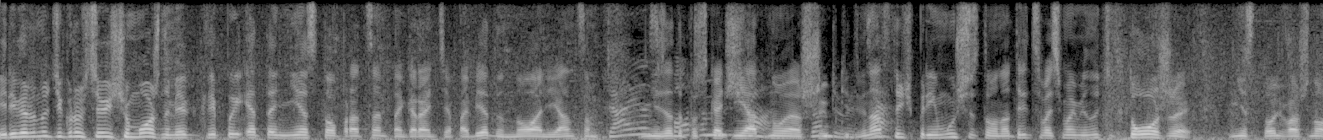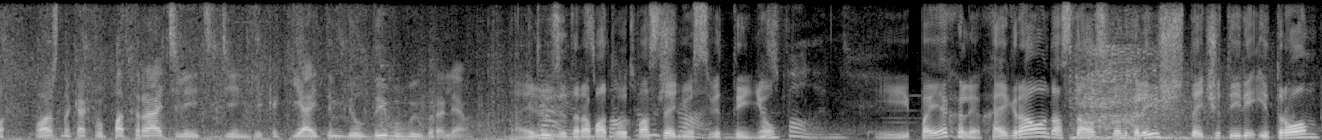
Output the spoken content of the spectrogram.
перевернуть игру все еще можно. Мегакрипы это не стопроцентная гарантия победы, но Альянсам нельзя допускать ни одной ошибки. 12 тысяч преимущества на 38 минуте тоже не столь важно. Важно, как вы потратили эти деньги, какие item-build ы вы выбрали. А иллюзии дорабатывают последнюю святыню. И поехали. Хайграунд остался только лишь Т4 и Трон.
